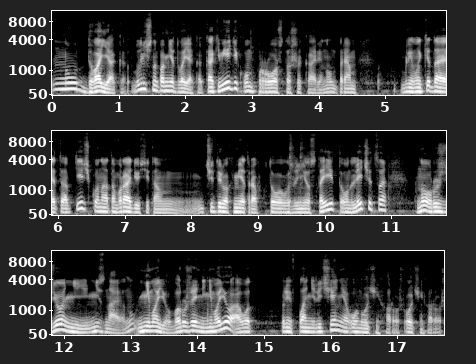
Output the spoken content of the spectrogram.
ну, двояко. Ну, лично по мне двояко. Как медик он просто шикарен. Он прям Блин, он кидает аптечку, она там в радиусе там 4 метров, кто возле нее стоит, он лечится. Но ружье не, не знаю, ну не мое. Вооружение не мое, а вот блин, в плане лечения он очень хорош, очень хорош.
